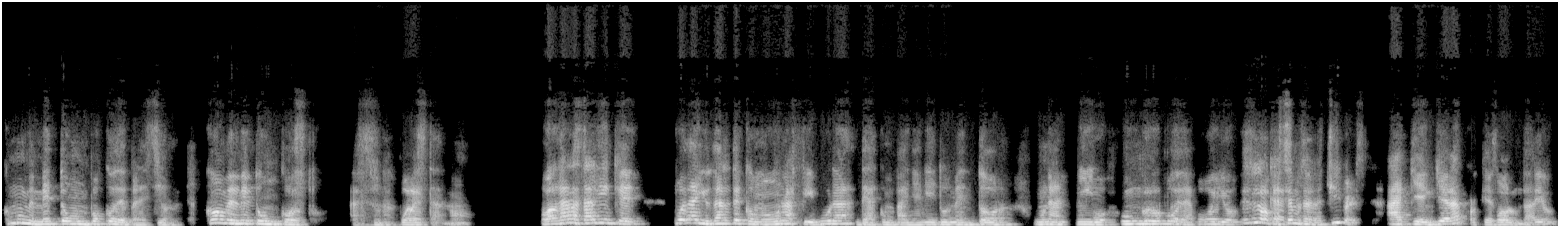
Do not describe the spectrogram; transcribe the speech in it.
¿cómo me meto un poco de presión? ¿Cómo me meto un costo? Haces una apuesta, ¿no? O agarras a alguien que puede ayudarte como una figura de acompañamiento, un mentor, un amigo, un grupo de apoyo. Eso es lo que hacemos en Achievers. A quien quiera, porque es voluntario,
